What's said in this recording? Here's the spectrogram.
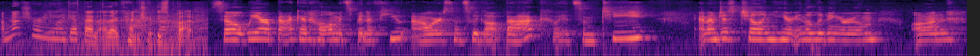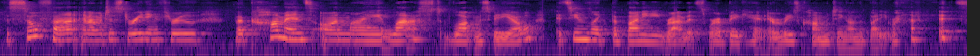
I'm not sure if you can get that in other countries, but. So we are back at home. It's been a few hours since we got back. We had some tea and I'm just chilling here in the living room on the sofa and I'm just reading through the comments on my last Vlogmas video. It seems like the bunny rabbits were a big hit. Everybody's commenting on the bunny rabbits.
